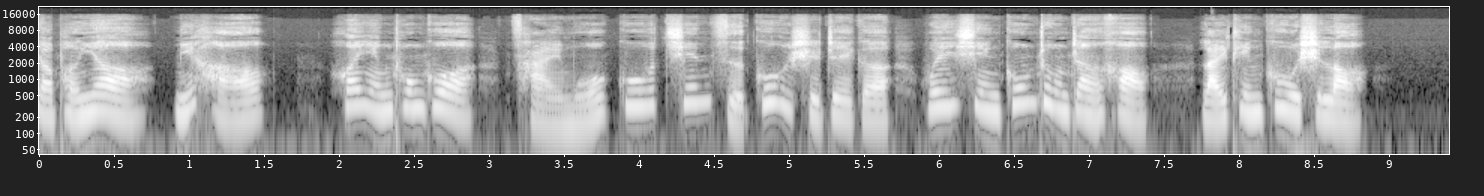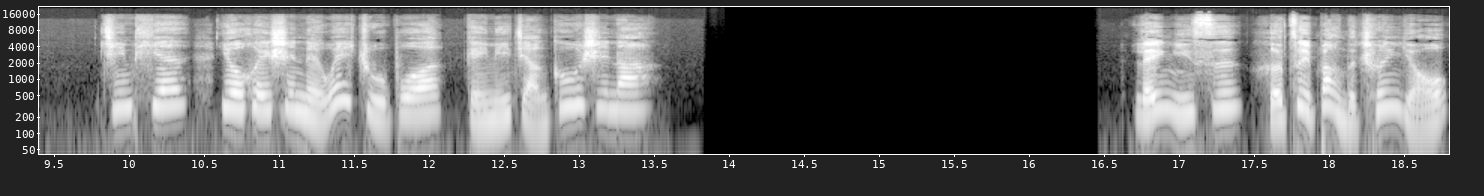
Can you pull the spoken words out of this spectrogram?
小朋友你好，欢迎通过“采蘑菇亲子故事”这个微信公众账号来听故事喽。今天又会是哪位主播给你讲故事呢？雷尼斯和最棒的春游。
